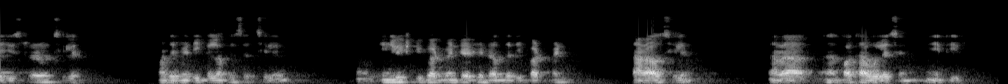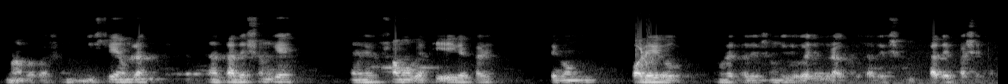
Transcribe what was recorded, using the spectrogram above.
রেজিস্ট্রারও ছিলেন, আমাদের মেডিকেল অফিসার ছিলেন। ইংলিশ ডিপার্টমেন্টের হেড অফ দ্য ডিপার্টমেন্ট তারাও ছিলেন। তারা কথা বলেছেন মেয়েটির মা বাবার সঙ্গে। নিশ্চয়ই আমরা তাদের সঙ্গে সমব্যথী এই ব্যাপারে। এবং পরেও আমরা তাদের সঙ্গে যোগাযোগ রাখব তাদের সঙ্গে তাদের পাশে থাকব।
